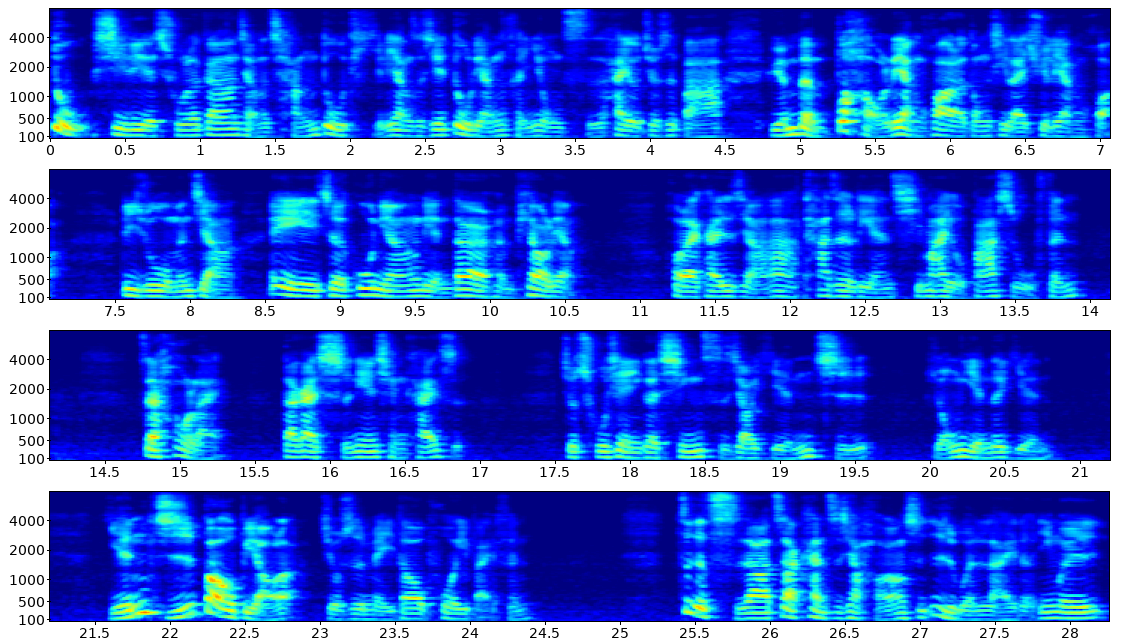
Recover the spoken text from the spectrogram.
度系列除了刚刚讲的长度、体量这些度量衡用词，还有就是把原本不好量化的东西来去量化。例如我们讲，哎，这姑娘脸蛋儿很漂亮，后来开始讲啊，她这脸起码有八十五分。再后来，大概十年前开始，就出现一个新词叫颜值，容颜的颜，颜值爆表了，就是美到破一百分。这个词啊，乍看之下好像是日文来的，因为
